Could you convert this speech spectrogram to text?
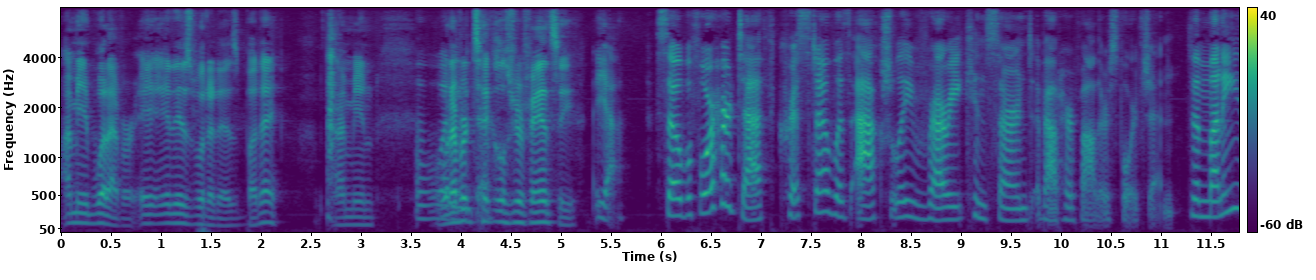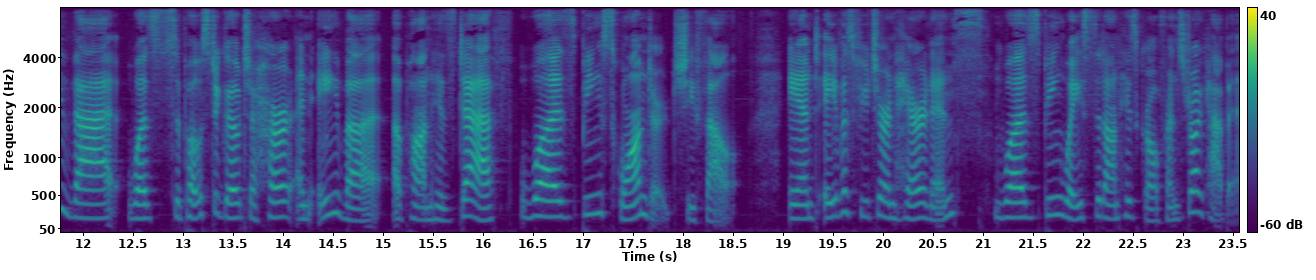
I mean, whatever. It, it is what it is. But hey, I mean, What whatever tickles your fancy. Yeah. So before her death, Christa was actually very concerned about her father's fortune. The money that was supposed to go to her and Ava upon his death was being squandered, she felt. And Ava's future inheritance was being wasted on his girlfriend's drug habit.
